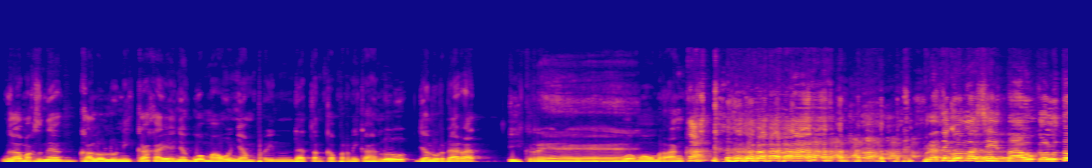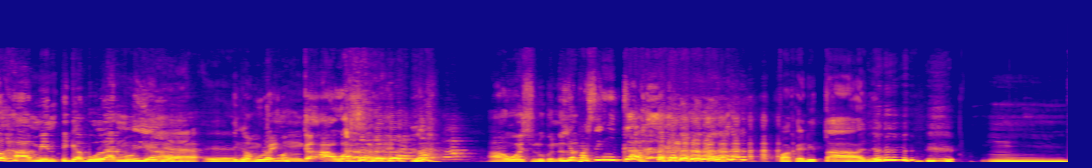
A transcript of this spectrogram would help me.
Enggak maksudnya kalau lu nikah kayaknya gue mau nyamperin datang ke pernikahan lu jalur darat. Ih, keren. Gue mau merangkak. Berarti gua ngasih tahu kalau tuh hamin tiga bulan mungkin Iya. ya. Iya. Tiga Sampai bulan mah. enggak awas ya. Awas lu bener. Iya pasti enggak. Pakai ditanya. Hmm.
